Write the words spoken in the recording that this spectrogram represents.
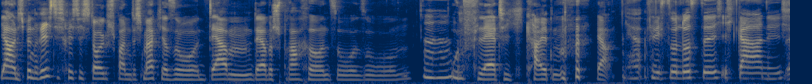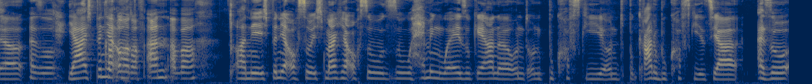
Ja, und ich bin richtig, richtig doll gespannt. Ich mag ja so derben, derbe Sprache und so, so mhm. Unflätigkeiten. ja. Ja, finde ich so lustig. Ich gar nicht. Ja. Also. Ja, ich bin ja auch. drauf an, aber. Oh nee, ich bin ja auch so, ich mag ja auch so, so Hemingway so gerne und, und Bukowski und gerade Bukowski ist ja, also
